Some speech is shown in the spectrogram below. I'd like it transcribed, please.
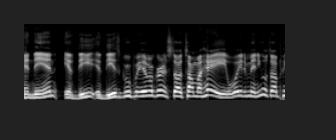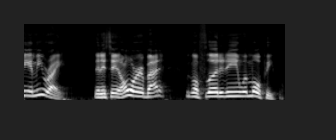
And then if the if this group of immigrants start talking about, hey, wait a minute, you gonna start paying me right? Then they say, don't worry about it. We're gonna flood it in with more people,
